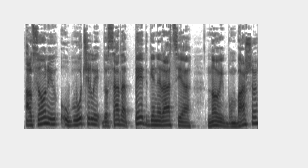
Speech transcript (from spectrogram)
ali su oni uvučili do sada pet generacija novih bombaša,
